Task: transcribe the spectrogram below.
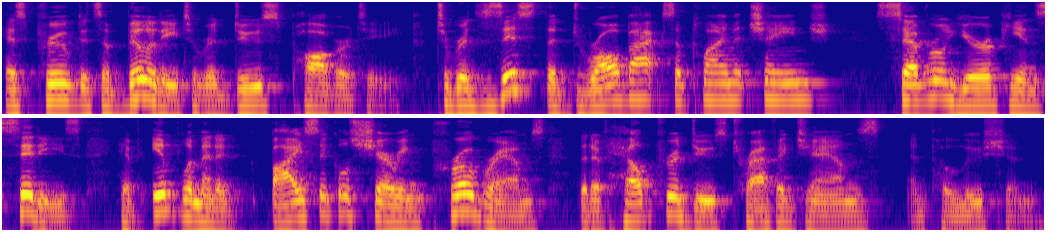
has proved its ability to reduce poverty. To resist the drawbacks of climate change, several European cities have implemented bicycle sharing programs that have helped reduce traffic jams and pollution.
